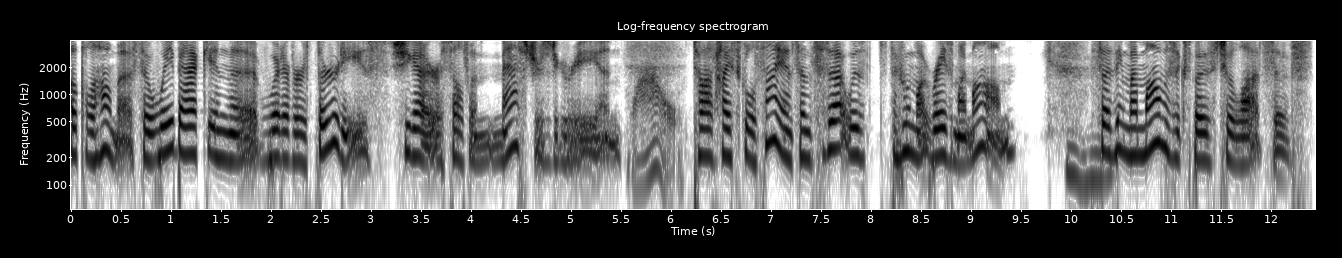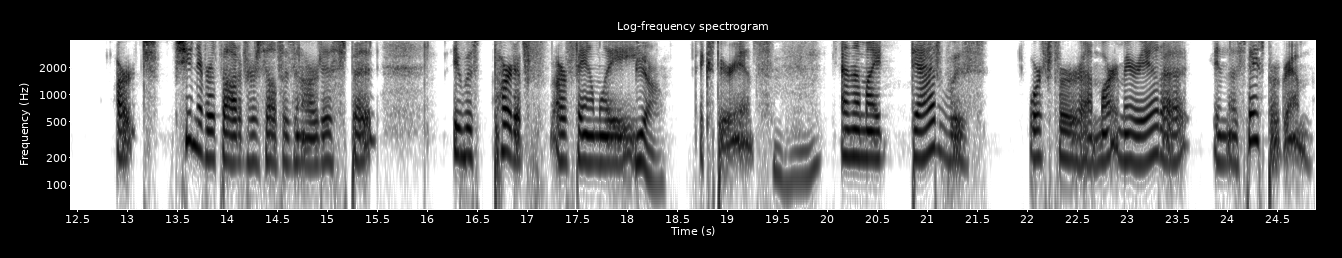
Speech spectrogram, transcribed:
Oklahoma, so way back in the whatever 30s, she got herself a master's degree and Wow. taught high school science. And so that was who raised my mom. Mhm. So I think my mom was exposed to lots of art. She never thought of herself as an artist, but it was part of our family Yeah. experience. hmm And then my dad was worked for uh, Martin Marietta in the space program.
